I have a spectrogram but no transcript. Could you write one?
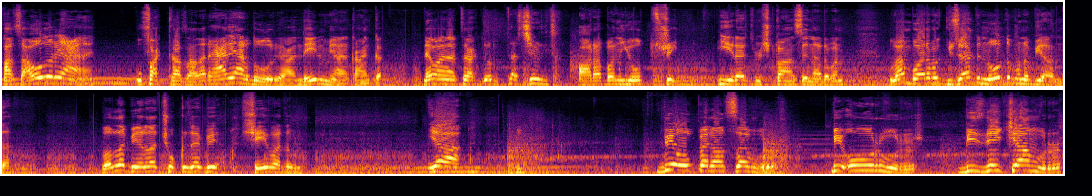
Kaza olur yani. Ufak kazalar her yerde olur yani değil mi yani kanka? Ne var lan traktör çevirdik. Arabanın yol tutuşu iğrençmiş kan senin arabanın. Ulan bu araba güzeldi ne oldu buna bir anda? Vallahi bir aralar çok güzel bir şey vardı bunun. Ya bir Opel Aslan vurur. Bir Uğur vurur. Bir Zekan vurur.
